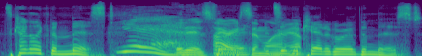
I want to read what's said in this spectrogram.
it's kind of like The Mist. Yeah, It is very All right, similar. It's in yep. the category of The Mist,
